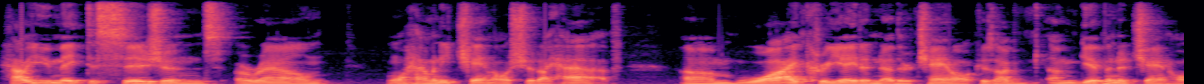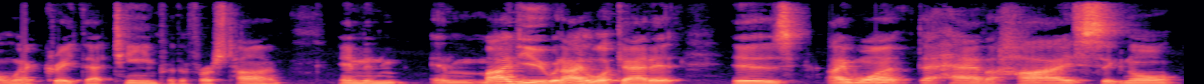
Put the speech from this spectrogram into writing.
how you make decisions around well, how many channels should I have? Um, why create another channel? Because I'm, I'm given a channel when I create that team for the first time. And in, in my view, when I look at it, is I want to have a high signal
